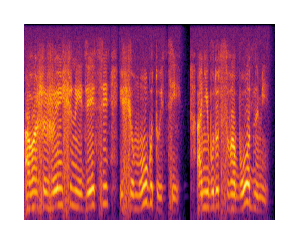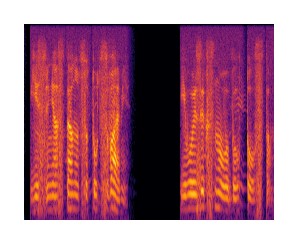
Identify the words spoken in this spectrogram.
«а ваши женщины и дети еще могут уйти. Они будут свободными, если не останутся тут с вами». Его язык снова был толстым,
